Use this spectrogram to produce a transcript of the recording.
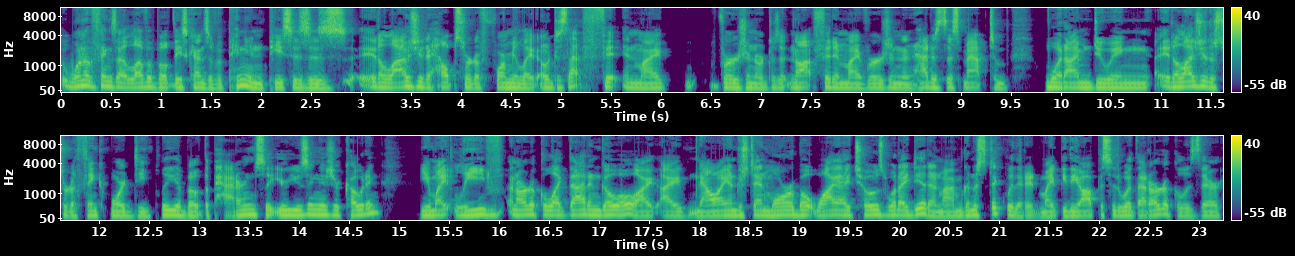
one of the things I love about these kinds of opinion pieces is it allows you to help sort of formulate, oh, does that fit in my version or does it not fit in my version? And how does this map to what I'm doing? It allows you to sort of think more deeply about the patterns that you're using as you're coding you might leave an article like that and go, oh, I, I now I understand more about why I chose what I did, and I'm going to stick with it. It might be the opposite of what that article is there,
